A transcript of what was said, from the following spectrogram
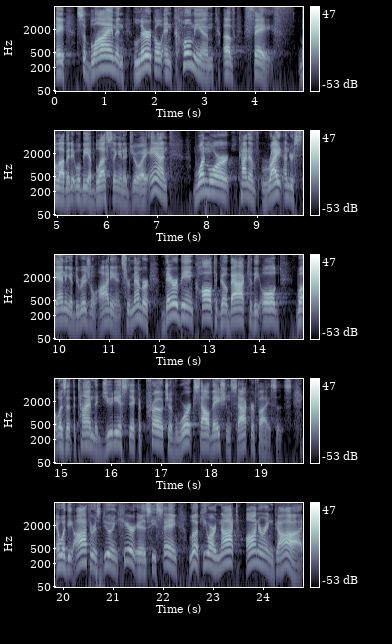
a sublime and lyrical encomium of faith beloved, it will be a blessing and a joy. And one more kind of right understanding of the original audience. Remember, they're being called to go back to the old, what was at the time the Judaistic approach of work salvation sacrifices. And what the author is doing here is he's saying, look, you are not honoring God,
